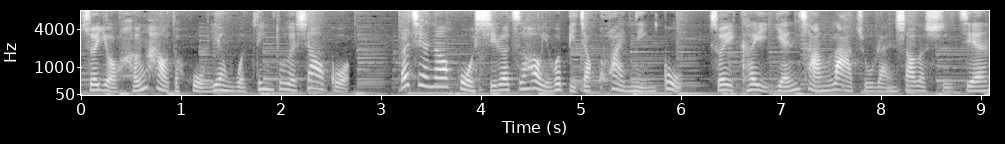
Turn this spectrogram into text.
所以有很好的火焰稳定度的效果。而且呢，火熄了之后也会比较快凝固，所以可以延长蜡烛燃烧的时间。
